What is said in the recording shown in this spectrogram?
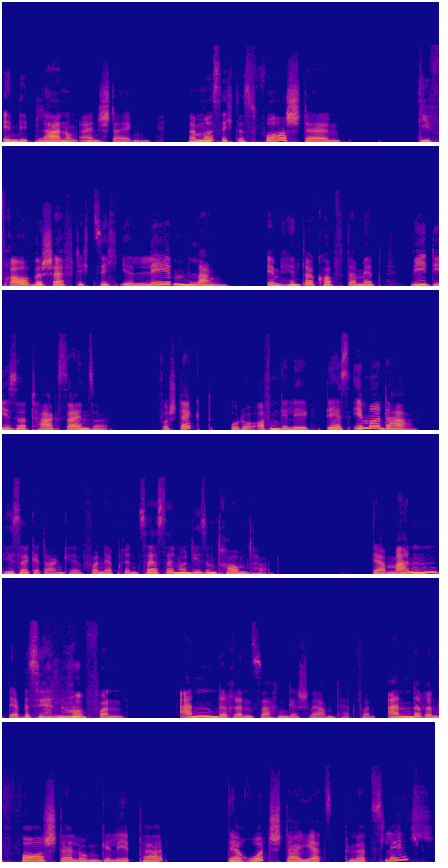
in die Planung einsteigen. Man muss sich das vorstellen. Die Frau beschäftigt sich ihr Leben lang im Hinterkopf damit, wie dieser Tag sein soll. Versteckt oder offengelegt, der ist immer da, dieser Gedanke von der Prinzessin und diesem Traumtag. Der Mann, der bisher nur von anderen Sachen geschwärmt hat, von anderen Vorstellungen gelebt hat, der rutscht da jetzt plötzlich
